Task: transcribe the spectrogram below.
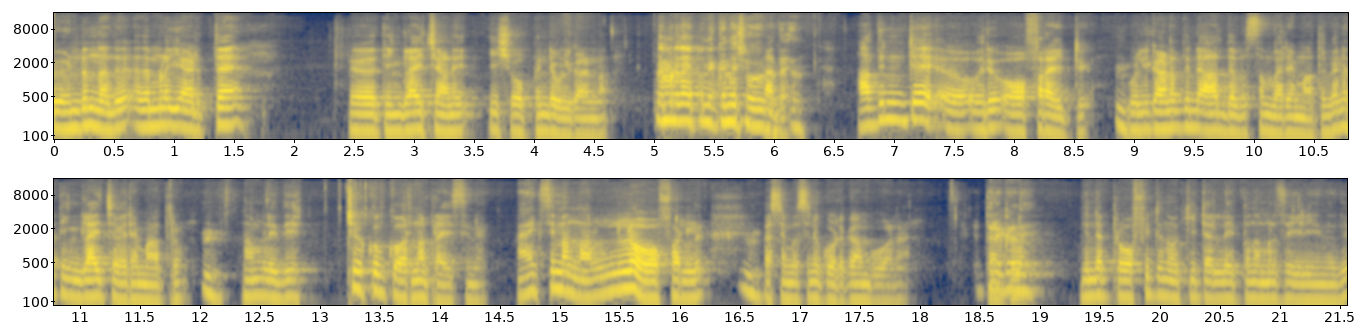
വീണ്ടും അത് നമ്മൾ ഈ അടുത്ത തിങ്കളാഴ്ചയാണ് ഈ ഷോപ്പിന്റെ ഉദ്ഘാടനം. അതിന്റെ ഏഹ്, ഒരു ഓഫറായിട്ട് ഉദ്ഘാടനത്തിന്റെ ആ ദിവസം വരെ മാത്രം പിന്നെ തിങ്കളാഴ്ച വരെ മാത്രം നമ്മൾ നമ്മളിത് ഏറ്റവും കുറഞ്ഞ പ്രൈസിന് മാക്സിമം നല്ല ഓഫറിൽ കസ്റ്റമേഴ്സിന് കൊടുക്കാൻ പോവാണ്. ഇതിന്റെ പ്രോഫിറ്റ് നോക്കിയിട്ടല്ല ഇപ്പൊ നമ്മൾ സെയിൽ ചെയ്യുന്നത്.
